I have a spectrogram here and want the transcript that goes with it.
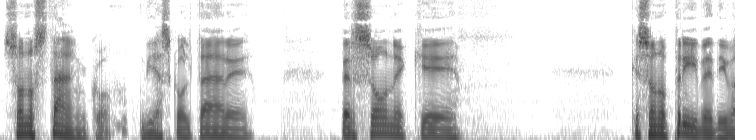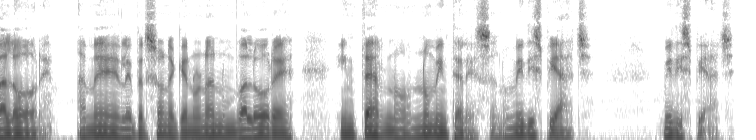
Sono stanco di ascoltare persone che, che sono prive di valore. A me le persone che non hanno un valore interno non mi interessano, mi dispiace, mi dispiace.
